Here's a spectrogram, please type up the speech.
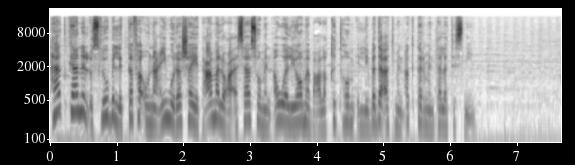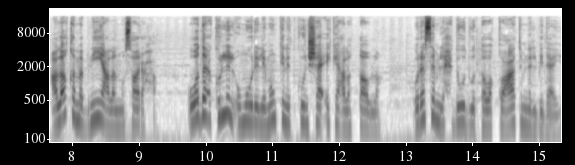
هاد كان الأسلوب اللي اتفقوا نعيم ورشا يتعاملوا على أساسه من أول يوم بعلاقتهم اللي بدأت من أكثر من ثلاث سنين. علاقة مبنية على المصارحة ووضع كل الأمور اللي ممكن تكون شائكة على الطاولة ورسم الحدود والتوقعات من البداية.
